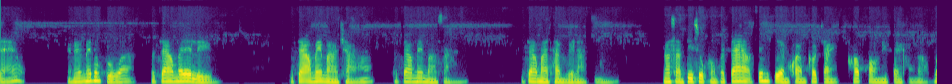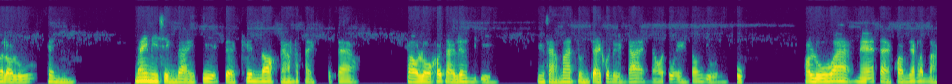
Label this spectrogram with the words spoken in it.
แล้วดังนั้นไม่ต้องกลัว พระเจ้าไม่ได้ลืม พระเจ้าไม่มาช้า พระเจ้าไม่มาสายพระเจ้ามาทันเวลาเสมอเราสันติสุขของพระเจ้าซึ่งเกินความเข้าใจครอบครองในใจของเรา เมื่อเรารู้เช่นนี้ ไม่มีสิ่งใดที่เกิดขึ้นนอกน้ำพระทัยของพระเจ้า เปาโลเข้าใจเรื่องนี้ดี จึงสามารถหนุนใจคนอื่นได้นะว่าตัวเองต้องอยู่ในคุกเพราะรู้ว่าแม้แต่ความยากลำบาก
